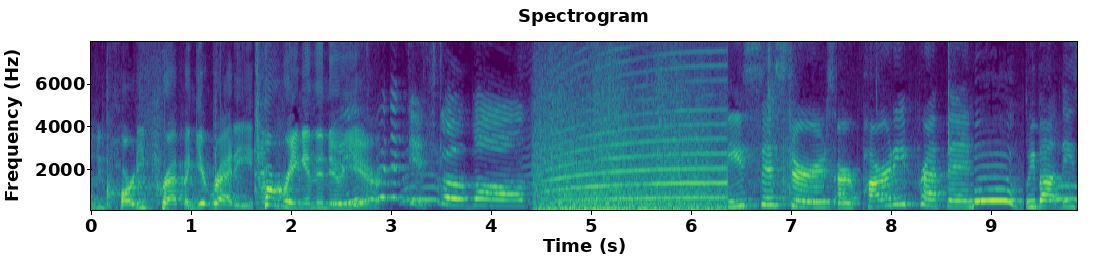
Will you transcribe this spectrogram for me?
as we party prep and get ready to ring in the new These year. for the disco ball. These sisters are party prepping. Woo! We bought these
